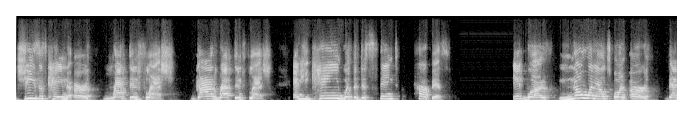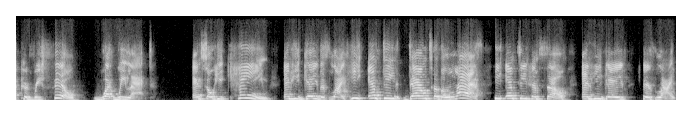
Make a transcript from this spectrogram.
Jesus came to earth wrapped in flesh, God wrapped in flesh. and he came with a distinct purpose. It was no one else on earth that could refill what we lacked. And so he came and he gave his life. He emptied down to the last. He emptied himself and he gave his life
